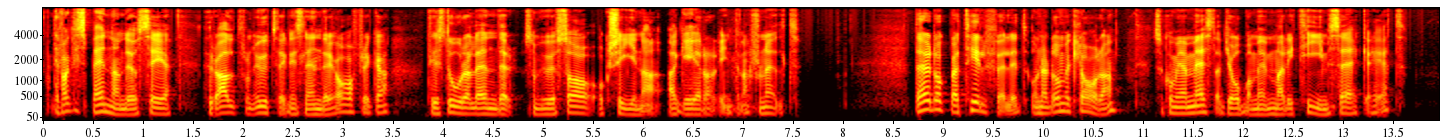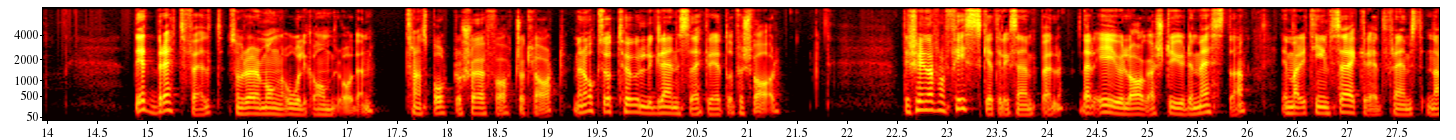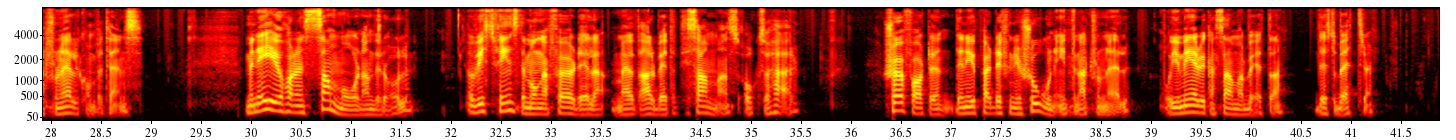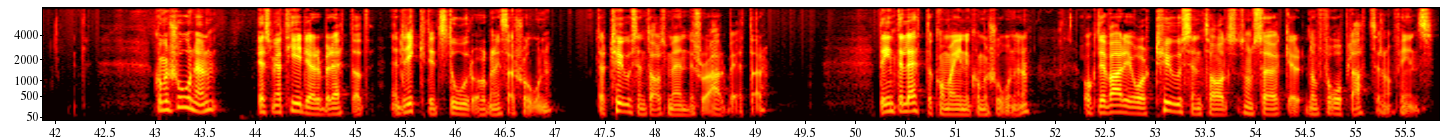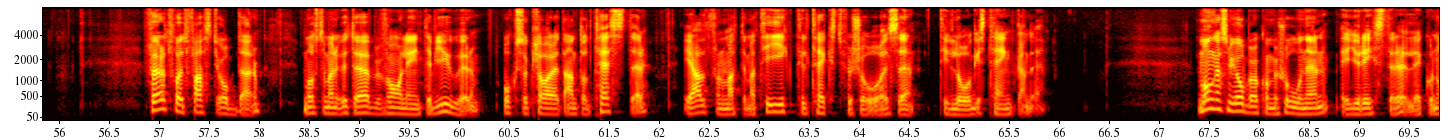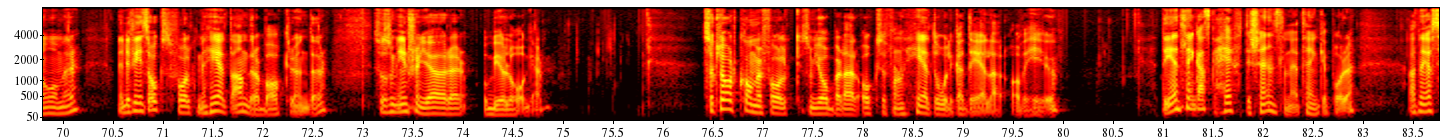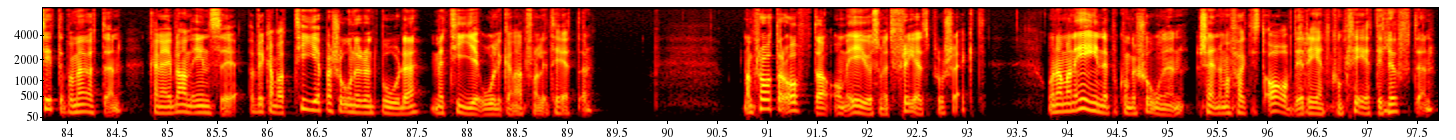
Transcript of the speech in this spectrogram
Det är faktiskt spännande att se hur allt från utvecklingsländer i Afrika till stora länder som USA och Kina agerar internationellt. Det här är dock bara tillfälligt och när de är klara så kommer jag mest att jobba med maritim säkerhet. Det är ett brett fält som rör många olika områden. Transport och sjöfart såklart, men också tull, gränssäkerhet och försvar. Till skillnad från fiske till exempel, där EU-lagar styr det mesta, är maritim säkerhet främst nationell kompetens. Men EU har en samordnande roll. Och visst finns det många fördelar med att arbeta tillsammans också här. Sjöfarten den är ju per definition internationell och ju mer vi kan samarbeta, desto bättre. Kommissionen är som jag tidigare berättat en riktigt stor organisation där tusentals människor arbetar. Det är inte lätt att komma in i kommissionen och det är varje år tusentals som söker de få platser som finns. För att få ett fast jobb där måste man utöver vanliga intervjuer också klara ett antal tester i allt från matematik till textförståelse till logiskt tänkande. Många som jobbar på kommissionen är jurister eller ekonomer, men det finns också folk med helt andra bakgrunder, såsom ingenjörer och biologer. Såklart kommer folk som jobbar där också från helt olika delar av EU. Det är egentligen en ganska häftig känsla när jag tänker på det, att när jag sitter på möten kan jag ibland inse att vi kan vara tio personer runt bordet med tio olika nationaliteter. Man pratar ofta om EU som ett fredsprojekt. Och när man är inne på kommissionen känner man faktiskt av det rent konkret i luften.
